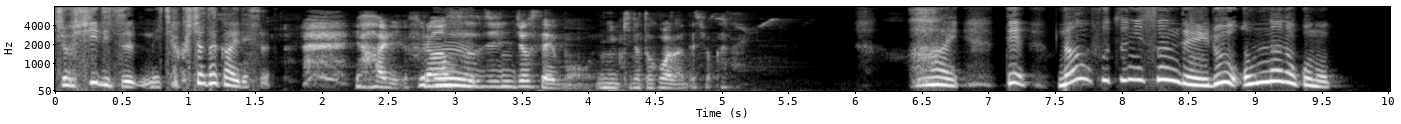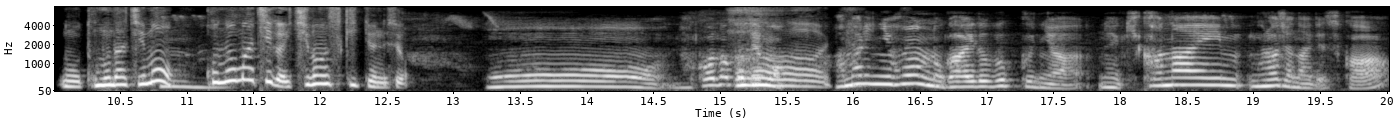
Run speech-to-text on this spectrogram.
女子率めちゃくちゃ高いです。やはりフランス人女性も人気のところなんでしょうかね。はい。で、南仏に住んでいる女の子のの友達も、うんこの街が一番好きって言うんですよ。おー、なかなかでも、はいあまり日本のガイドブックにはね、聞かない村じゃないですか？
